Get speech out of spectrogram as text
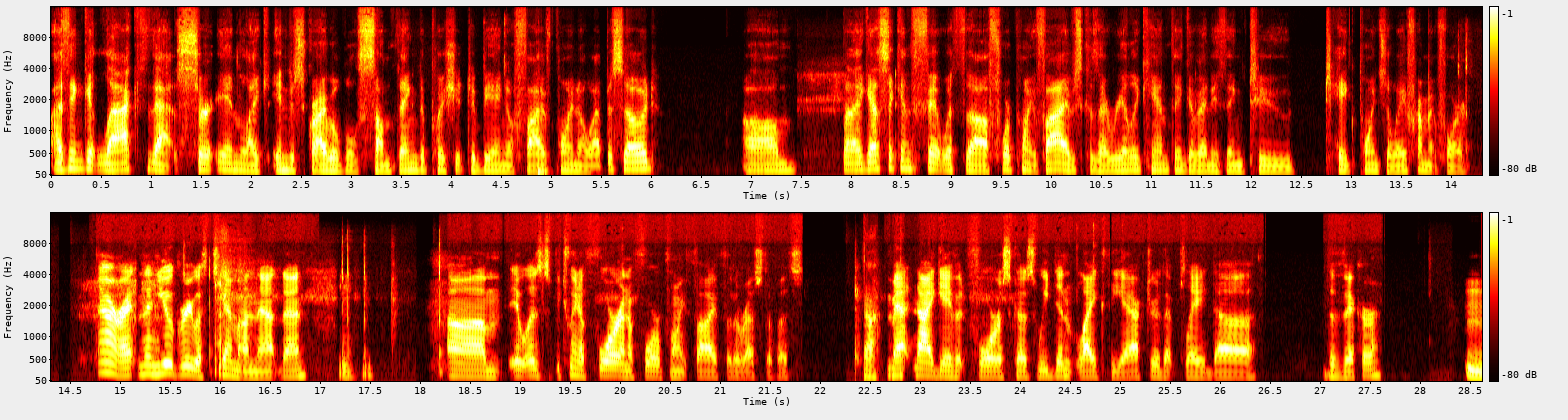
I think it lacked that certain like indescribable something to push it to being a 5.0 episode. Um, but I guess it can fit with uh, 4.5s because I really can't think of anything to take points away from it for. All right, and then you agree with Tim on that then. Um, it was between a four and a four point five for the rest of us. Yeah. Matt and I gave it fours because we didn't like the actor that played uh, the vicar. Yeah,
